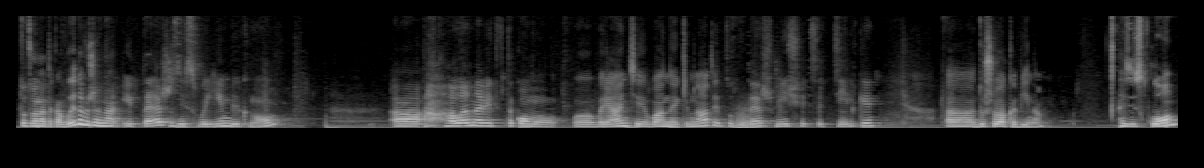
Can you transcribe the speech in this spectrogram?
Тут вона така видовжена і теж зі своїм вікном. Але навіть в такому е, варіанті ванної кімнати тут теж вміщується тільки е, душова кабіна. Зі склом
